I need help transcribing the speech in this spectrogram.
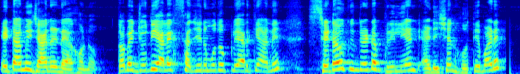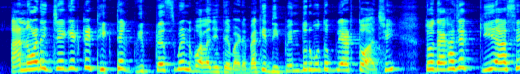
এটা আমি জানি না এখনও তবে যদি অ্যালেক্স সাজির মতো প্লেয়ারকে আনে, সেটাও কিন্তু একটা ব্রিলিয়ান্ট অ্যাডিশন হতে পারে। আনোয়ারের জায়গায় একটা ঠিকঠাক রিপ্লেসমেন্ট বলা যেতে পারে। বাকি দীপেন্দুর মতো প্লেয়ার তো আছেই। তো দেখা যাক কি আসে।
